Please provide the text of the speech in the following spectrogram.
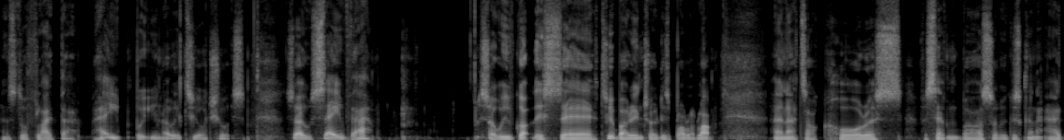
and stuff like that. Hey, but you know, it's your choice. So save that so we've got this uh, two bar intro, this blah blah blah, and that's our chorus for seven bars. So we're just going to add.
